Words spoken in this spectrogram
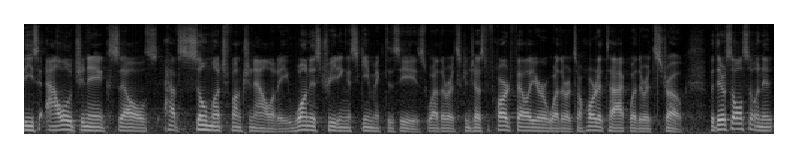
these allogeneic cells have so much functionality. One is treating ischemic disease, whether it's congestive heart failure, whether it's a heart attack, whether it's stroke. But there's also an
